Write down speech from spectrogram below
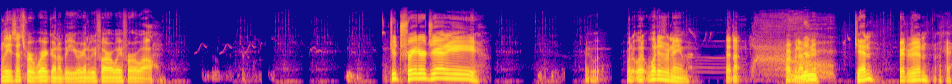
At least that's where we're gonna be. We're gonna be far away for a while. To Trader Jenny. Wait, what, what, what, what is her name? Is that not? Probably not her Jen. name. Jen? Trader Jen? Okay.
